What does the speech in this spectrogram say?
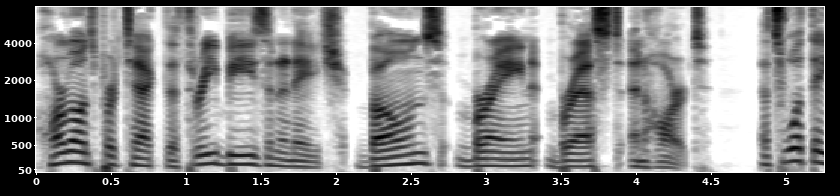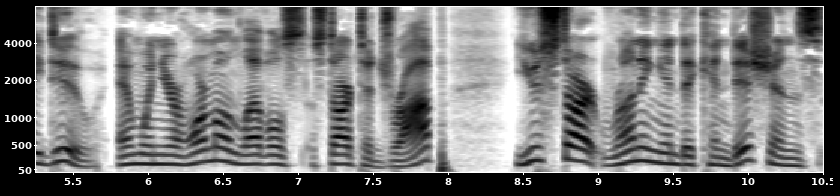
Hormones protect the three b's and an h bones brain breast and heart. That's what they do. And when your hormone levels start to drop you start running into conditions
